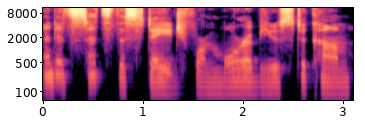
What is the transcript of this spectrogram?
and it sets the stage for more abuse to come.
